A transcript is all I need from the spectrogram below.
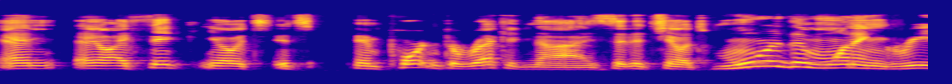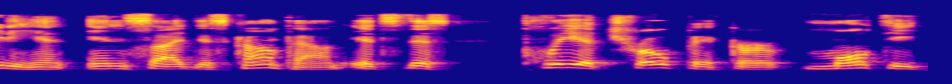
and you know, I think you know it's it's important to recognize that it's you know it's more than one ingredient inside this compound. It's this pleiotropic or multi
